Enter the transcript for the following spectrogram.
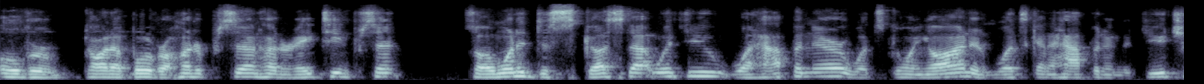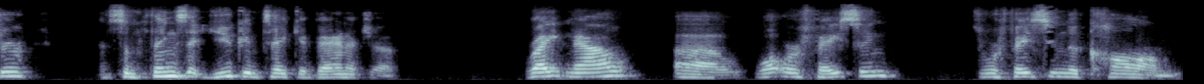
over gone up over 100%, 118%. So I want to discuss that with you, what happened there, what's going on, and what's going to happen in the future and some things that you can take advantage of. Right now, uh, what we're facing is we're facing the calm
